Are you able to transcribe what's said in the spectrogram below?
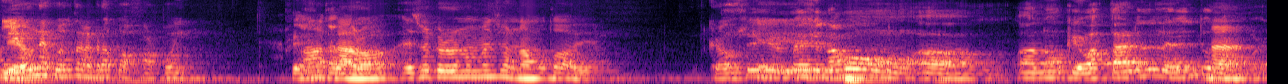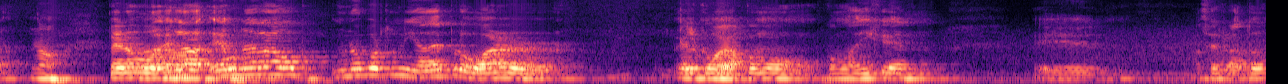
Y es una excusa también para jugar Farpoint. Ah, claro, eso creo que no mencionamos todavía. Creo Sí, que... mencionamos a. Ah, no, que va a estar en el evento, Ah, no, no. Pero No, es, no. la- es una, op- una oportunidad de probar. El como, juego. como, como dije en, eh, hace rato,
